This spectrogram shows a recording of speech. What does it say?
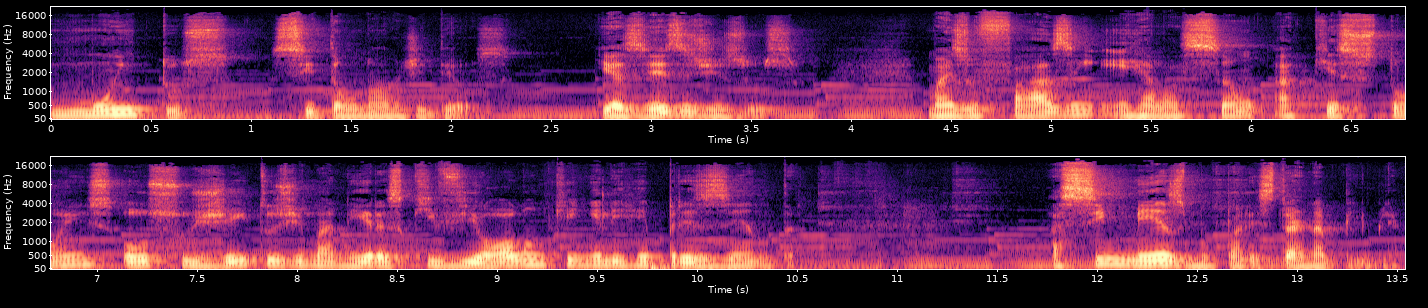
Muitos citam o nome de Deus e às vezes Jesus, mas o fazem em relação a questões ou sujeitos de maneiras que violam quem ele representa, a si mesmo para estar na Bíblia.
